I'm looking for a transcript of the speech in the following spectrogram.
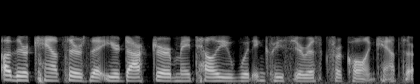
other cancers that your doctor may tell you would increase your risk for colon cancer.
